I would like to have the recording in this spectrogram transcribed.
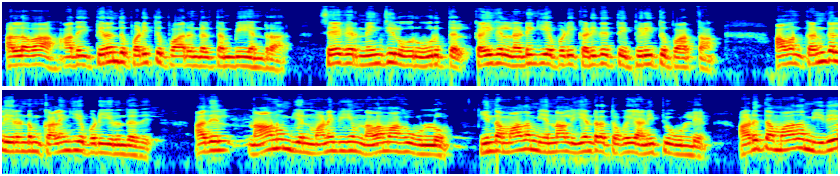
அல்லவா அதை திறந்து படித்து பாருங்கள் தம்பி என்றார். சேகர் நெஞ்சில் ஒரு உறுத்தல். கைகள் நடுங்கியபடி கடிதத்தை பிரித்து பார்த்தான். அவன் கண்கள் இரண்டும் கலங்கியபடி இருந்தது. அதில் நானும் என் மனைவியும் நலமாக உள்ளோம். இந்த மாதம் என்னால் இயன்ற தொகை அனுப்பி உள்ளேன். அடுத்த மாதம் இதே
